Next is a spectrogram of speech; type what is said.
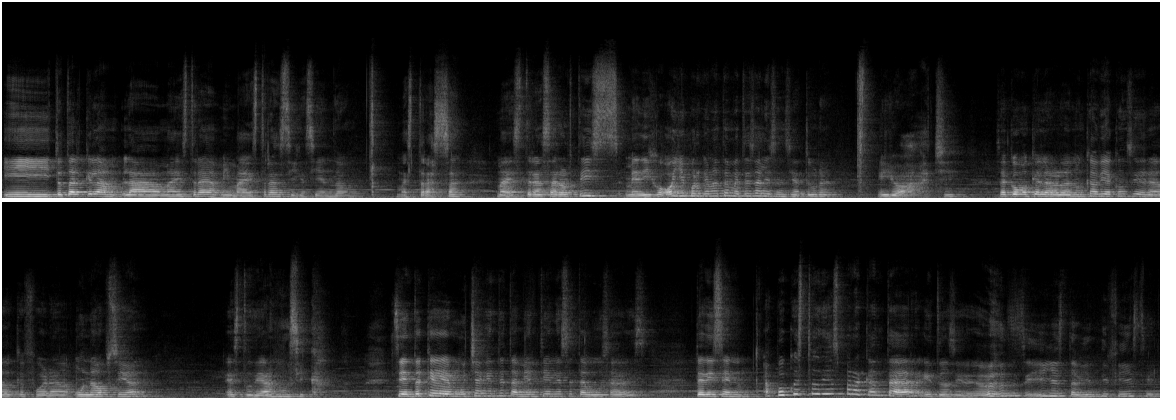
Y total que la, la maestra, mi maestra sigue siendo maestraza, maestra Sara Ortiz, me dijo, oye, ¿por qué no te metes a licenciatura? Y yo, ah, chi. O sea, como que la verdad nunca había considerado que fuera una opción estudiar música. Siento que mucha gente también tiene ese tabú, ¿sabes? Te dicen, ¿a poco estudias para cantar? Y tú así de, oh, sí, está bien difícil.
